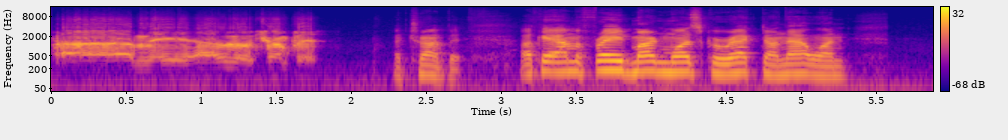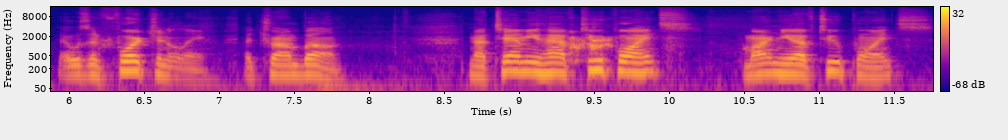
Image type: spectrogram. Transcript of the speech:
Uh, may, I'll go trumpet. A trumpet. Okay, I'm afraid Martin was correct on that one. That was unfortunately a trombone. Now, Tim, you have two points. Martin, you have two points.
